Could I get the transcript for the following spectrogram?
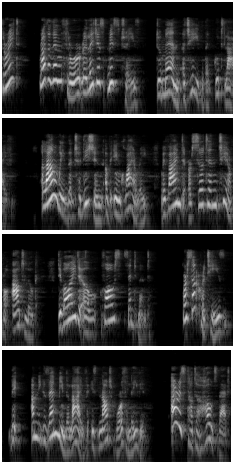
Through it, rather than through religious mysteries, do men achieve the good life. Along with the tradition of inquiry, we find a certain cheerful outlook devoid of false sentiment. For Socrates, the unexamined life is not worth living. Aristotle holds that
